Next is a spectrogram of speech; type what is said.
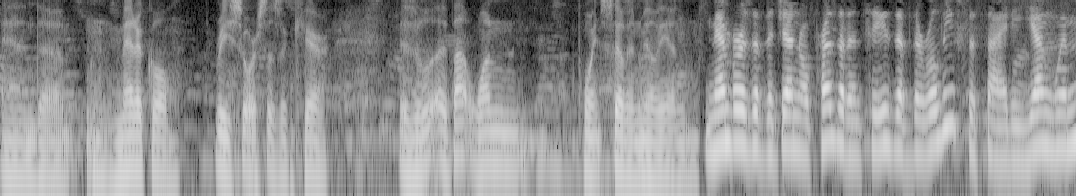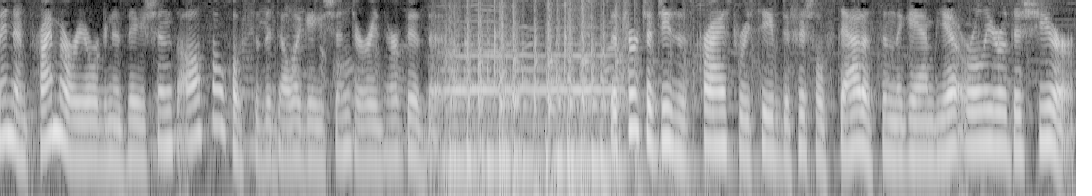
and uh, medical resources and care is about 1.7 million. Members of the general presidencies of the Relief Society, Young Women, and primary organizations also hosted the delegation during their visit. The Church of Jesus Christ received official status in the Gambia earlier this year,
